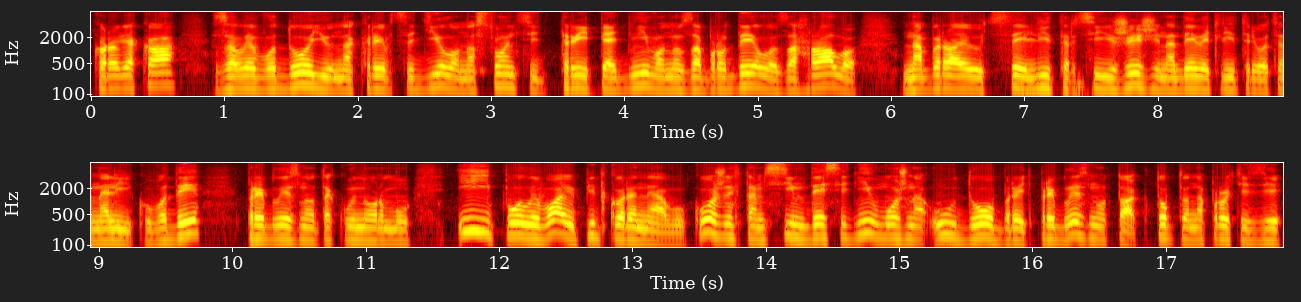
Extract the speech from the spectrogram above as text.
коров'яка, залив водою, накрив це діло на сонці 3-5 днів, воно забродило, заграло. Набираю цей літр цієї жижі на 9 літрів оце на лійку води, приблизно таку норму, і поливаю під кореневу. Кожних там 7-10 днів можна удобрити, приблизно так. Тобто на протязі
